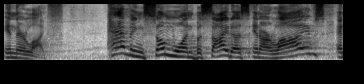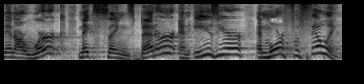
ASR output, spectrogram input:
in their life having someone beside us in our lives and in our work makes things better and easier and more fulfilling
